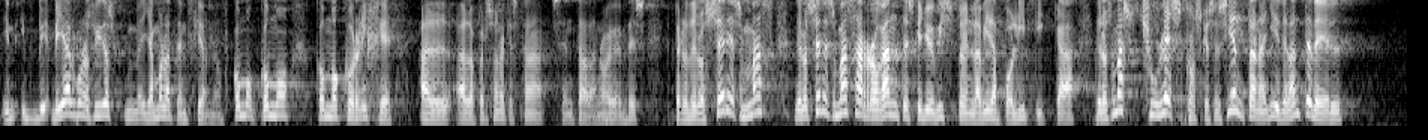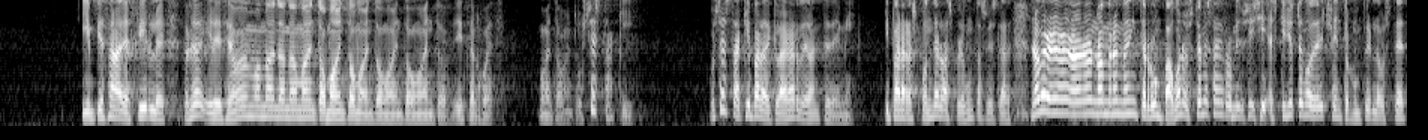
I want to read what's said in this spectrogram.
veía algunos vídeos, me llamó la atención. ¿Cómo, cómo, corrige a la persona que está sentada? pero de los, seres más, de los seres más arrogantes que yo he visto en la vida política, de los más chulescos que se sientan allí delante de él, y empiezan a decirle, y le dice, momento, momento, momento, momento, momento, momento, dice el juez momento, momento. Usted está aquí. Usted está aquí para declarar delante de mí y para responder a las preguntas que se le hacen. No, no, no, no, no, no, me interrumpa. Bueno, usted me está interrumpiendo. Sí, sí, es que yo tengo derecho a interrumpirle a usted.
